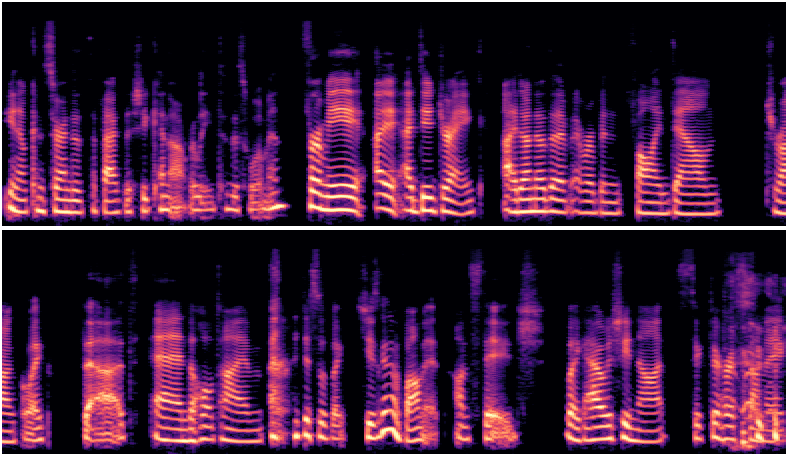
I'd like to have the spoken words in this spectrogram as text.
you know, concerned with the fact that she cannot relate to this woman. For me, I I do drink. I don't know that I've ever been falling down drunk like that. And the whole time I just was like, she's gonna vomit on stage. Like, how is she not sick to her stomach?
